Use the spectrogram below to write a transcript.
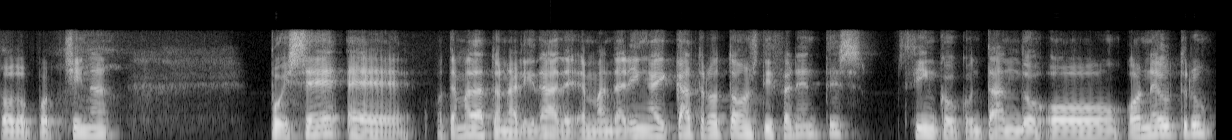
todo por China, pois é eh, o tema da tonalidade. En mandarín hai catro tons diferentes cinco contando o, o neutro,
